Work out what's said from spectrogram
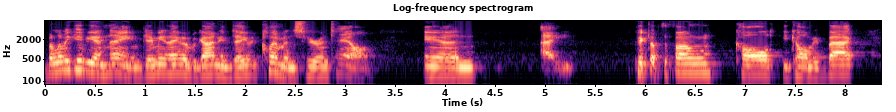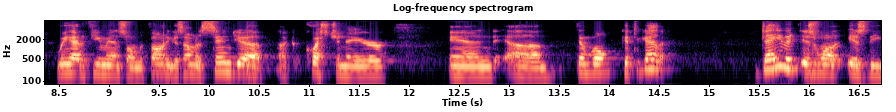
but let me give you a name. Gave me the name of a guy named David Clemens here in town, and I picked up the phone, called. He called me back. We had a few minutes on the phone. He goes, "I'm going to send you a, a questionnaire, and um, then we'll get together." David is one is the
